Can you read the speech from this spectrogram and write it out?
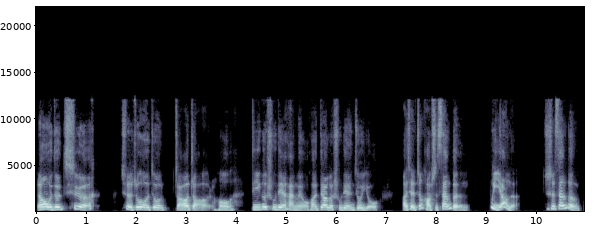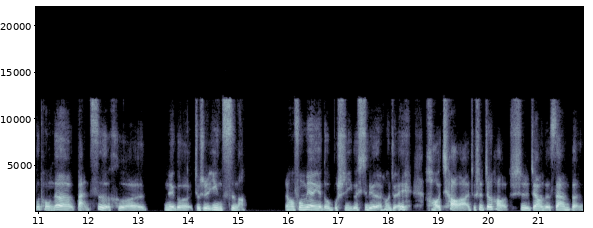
然后我就去了，去了之后就找找找，然后。第一个书店还没有，后来第二个书店就有，而且正好是三本不一样的，就是三本不同的版次和那个就是印次嘛，然后封面也都不是一个系列的，然后就哎，好巧啊，就是正好是这样的三本，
